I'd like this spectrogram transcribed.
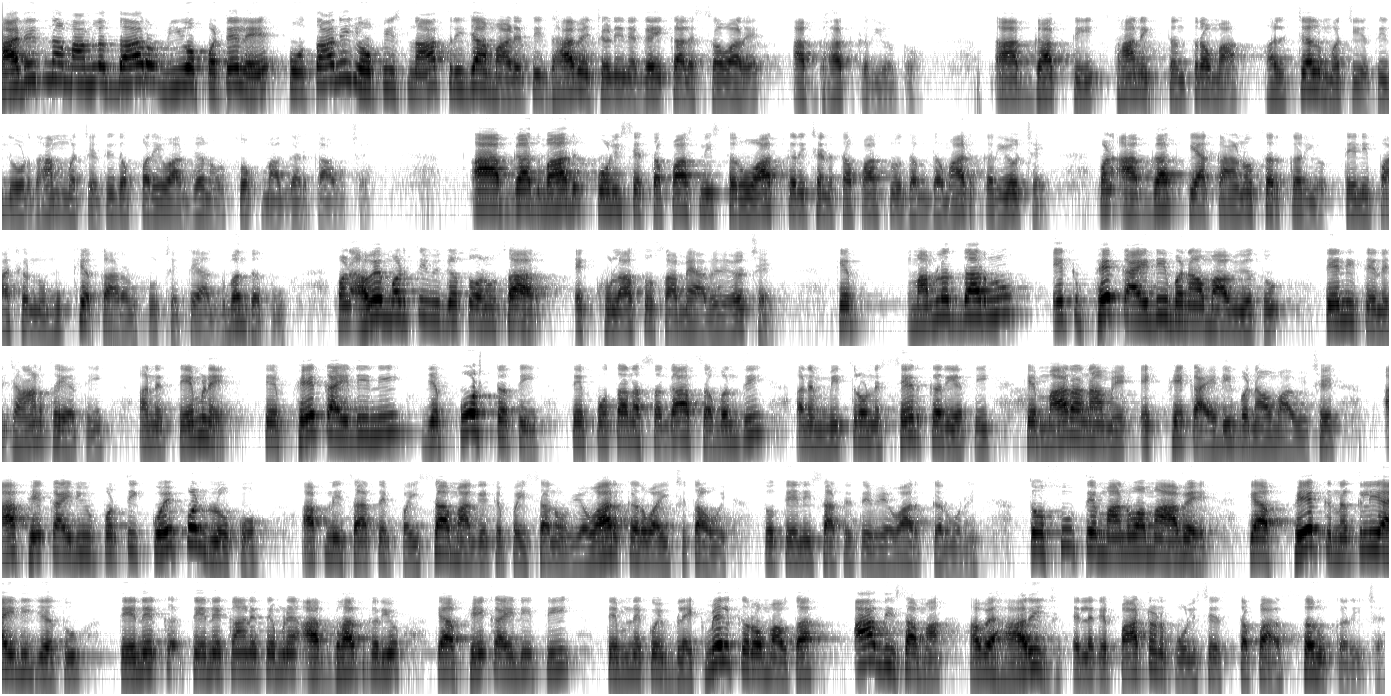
હારીજના મામલતદાર V O પટેલે પોતાની જ ઓફિસના ત્રીજા માળેથી ધાવે ચડીને ગઈકાલે સવારે આપઘાત કર્યો હતો. આ આપઘાતથી સ્થાનિક તંત્રમાં હલચલ મચી હતી, દોડધામ મચી હતી, તો પરિવારજનો શોકમાં ગરકાવ છે. આ આપઘાત બાદ પોલીસે તપાસની શરૂઆત કરી છે અને તપાસનો ધમધમાટ કર્યો છે. પણ આપઘાત કયા કારણોસર કર્યો, તેની પાછળનું મુખ્ય કારણ શું છે તે અકબંધ હતું. પણ હવે મળતી વિગતો અનુસાર એક ખુલાસો સામે આવી રહ્યો છે કે મામલતદારનું એક ફેક આઈડી બનાવવામાં આવ્યું હતું. તેની તેને જાણ થઈ હતી અને તેમણે તે ફેક આઈડીની જે પોસ્ટ હતી તે પોતાના સગા સંબંધી અને મિત્રોને શેર કરી હતી કે મારા નામે એક ફેક આઈડી બનાવવામાં આવ્યું છે. આ ફેક આઈડી ઉપરથી કોઈ પણ લોકો આપની સાથે પૈસા માગે કે પૈસાનો વ્યવહાર કરવા ઈચ્છતા હોય તો તેની સાથે તે વ્યવહાર કરવો નહીં. તો શું તે માનવામાં આવે કે આ ફેક નકલી આઈડી જે હતું તેને તેને કારણે તેમણે આપઘાત કર્યો? કે આ ફેક આઈડીથી તેમને કોઈ બ્લેકમેલ કરવામાં આવતા? આ દિશામાં હવે હારીજ એટલે કે પાટણ પોલીસે તપાસ શરૂ કરી છે.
